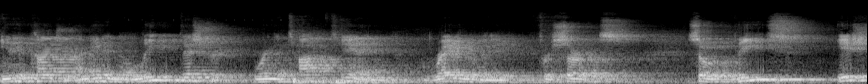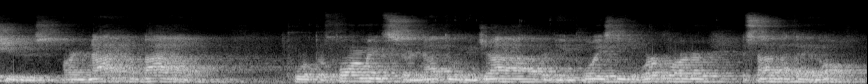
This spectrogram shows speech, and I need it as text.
in the country. I mean, an elite district. We're in the top 10 regularly for service. So these issues are not about poor performance or not doing a job or the employees need to work harder. It's not about that at all.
